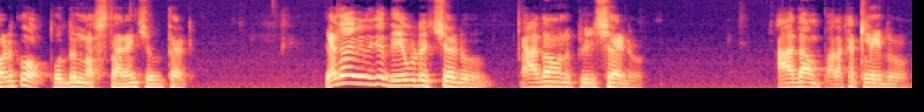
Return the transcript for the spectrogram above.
పడుకో పొద్దున్న వస్తానని చెబుతాడు. యథావిధిగా దేవుడు వచ్చాడు. ఆదామును పిలిచాడు. ఆదాం పలకట్లేదు.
